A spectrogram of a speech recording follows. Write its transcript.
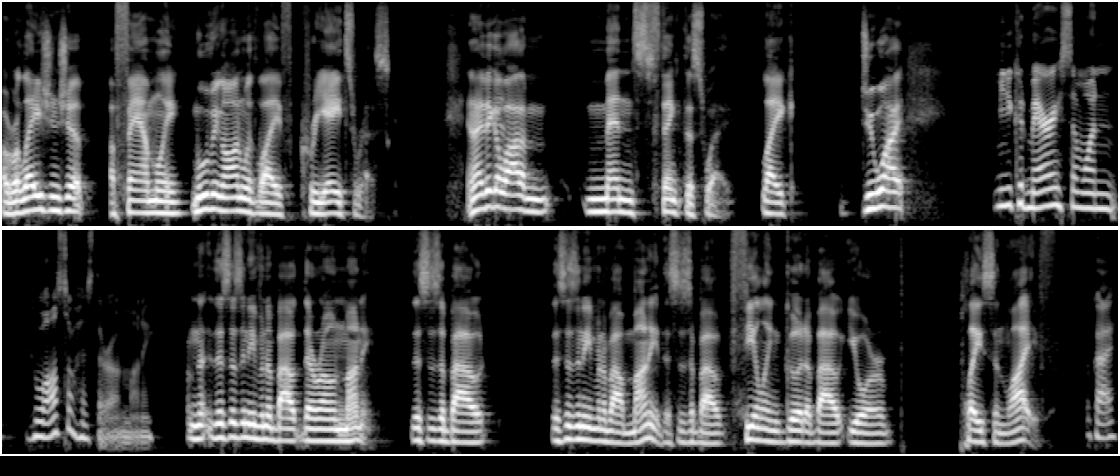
A relationship, a family, moving on with life creates risk. And I think a lot of men think this way. Like, do I? I mean, you could marry someone who also has their own money. I'm not, this isn't even about their own money. This is about. This isn't even about money. This is about feeling good about your place in life. Okay.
